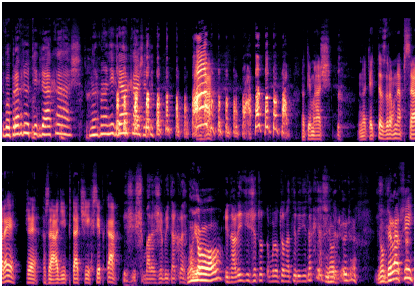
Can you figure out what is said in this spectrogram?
ty opravdu ty kdákáš. Normálně kdákáš. ty- No ty máš, no teď to zrovna psali, že řádí ptačí chřipka. Ježišmare, že by takhle... No jo, I na lidi, že to, budou to na ty lidi taky asi. no, ne? no byla jsi,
